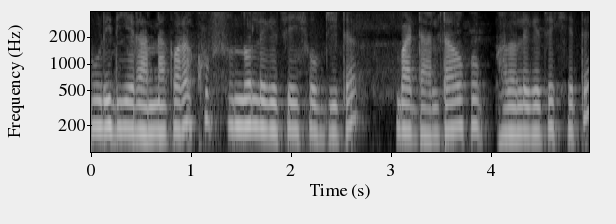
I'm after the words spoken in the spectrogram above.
বড়ি দিয়ে রান্না করা। খুব সুন্দর লেগেছে এই সবজিটা বা ডালটাও খুব ভালো লেগেছে খেতে।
